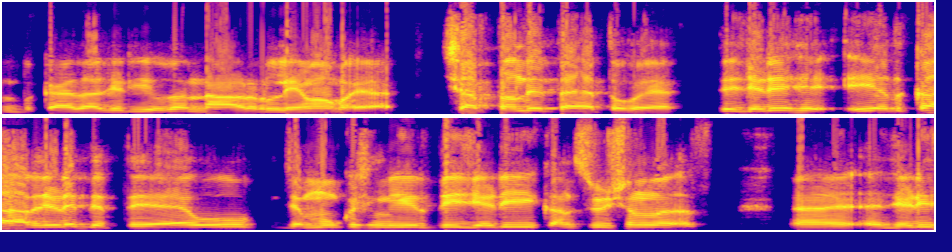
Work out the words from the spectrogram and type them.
ਬਕਾਇਦਾ ਜਿਹੜੀ ਉਹਦਾ ਨਾਲ ਰਲਿਆਵਾ ਹੋਇਆ ਸ਼ਰਤਾਂ ਦੇ ਤਹਿਤ ਹੋਇਆ ਤੇ ਜਿਹੜੇ ਇਹ ਅਧਿਕਾਰ ਜਿਹੜੇ ਦਿੱਤੇ ਆ ਉਹ ਜੰਮੂ ਕਸ਼ਮੀਰ ਦੀ ਜਿਹੜੀ ਕਨਸਟੀਟਿਊਸ਼ਨਲ ਜਿਹੜੀ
